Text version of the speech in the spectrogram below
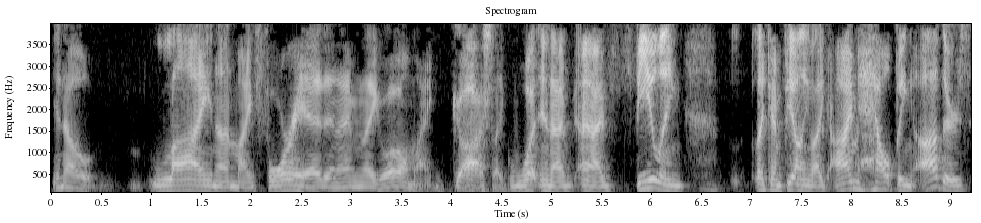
you know, line on my forehead and I'm like, oh my gosh, like what? And I'm, and I'm feeling like I'm feeling like I'm helping others,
